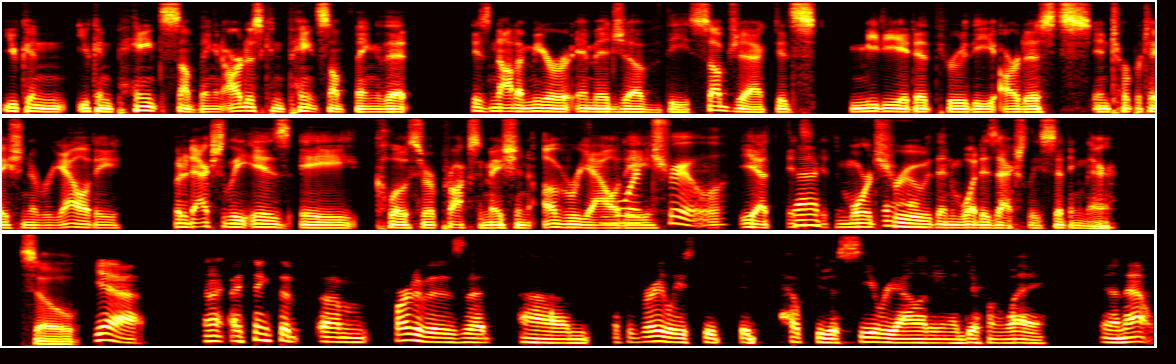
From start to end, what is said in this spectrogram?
you can you can paint something, an artist can paint something that is not a mirror image of the subject. It's mediated through the artist's interpretation of reality but it actually is a closer approximation of reality. More true. Yeah, it's exactly. it's more true yeah. than what is actually sitting there. So yeah, and I think that um, part of it is that um, at the very least, it, it helps you to see reality in a different way, and in that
